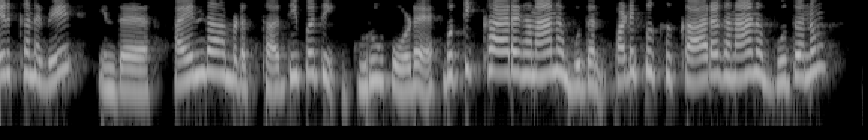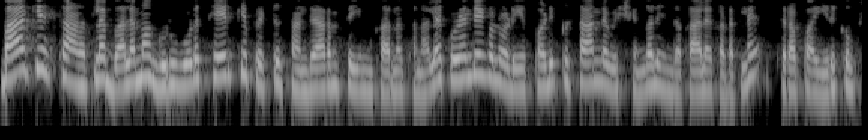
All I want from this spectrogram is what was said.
ஏற்கனவே இந்த ஐந்தாம் இடத்து அதிபதி குருவோட புத்திக்காரகனான புதன் படிப்புக்கு காரகனான புதனும் பாக்கியஸ்தானத்துல பலமா குருவோட சேர்க்கை பெற்று சஞ்சாரம் செய்யும் காரணத்தினால குழந்தைகளுடைய படிப்பு சார்ந்த விஷயங்கள் இந்த காலகட்டத்தில் சிறப்பா இருக்கும்.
